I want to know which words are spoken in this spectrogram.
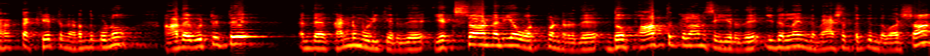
கரெக்டாக கேட்டு நடந்துக்கணும். அதை விட்டுட்டு இந்த கண்ணு முழிக்கிறது எக்ஸ்ட்ராடனரியாக ஒர்க் பண்ணுறது இதோ பார்த்துக்கலான்னு செய்கிறது இதெல்லாம் இந்த மேஷத்துக்கு இந்த வருஷம்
